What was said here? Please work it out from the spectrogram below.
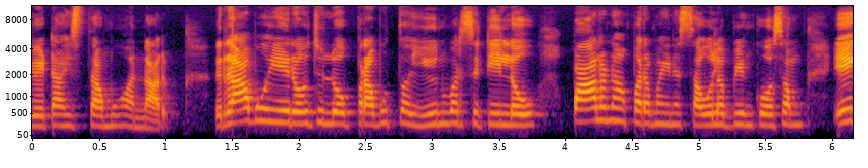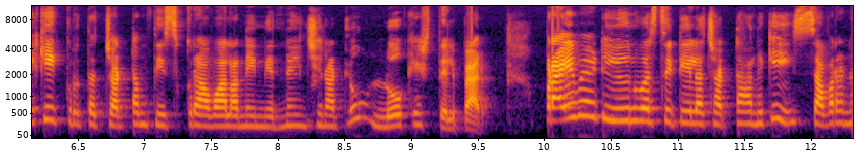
కేటాయిస్తాము అన్నారు. రాబోయే రోజుల్లో ప్రభుత్వ యూనివర్సిటీల్లో పాలనాపరమైన సౌలభ్యం కోసం ఏకీకృత చట్టం తీసుకురావాలని నిర్ణయించినట్లు లోకేష్ తెలిపారు. ప్రైవేటు యూనివర్సిటీల చట్టానికి సవరణ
